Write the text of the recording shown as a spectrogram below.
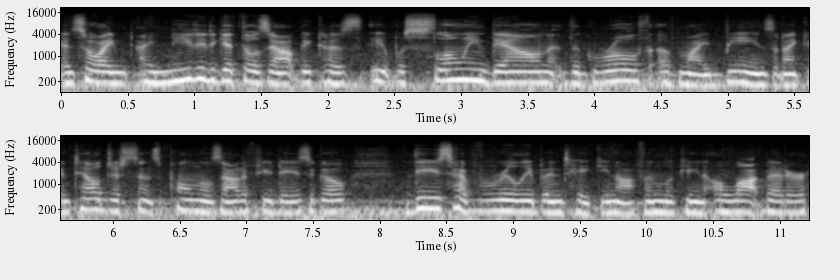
And so I, I needed to get those out because it was slowing down the growth of my beans. And I can tell just since pulling those out a few days ago, these have really been taking off and looking a lot better.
